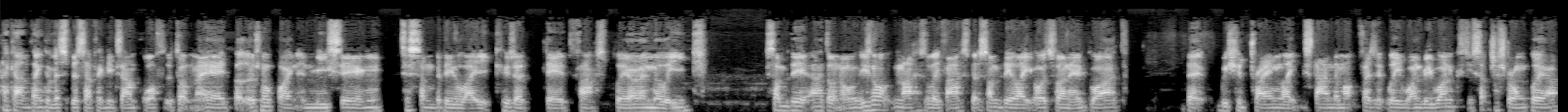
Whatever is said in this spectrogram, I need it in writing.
I can't think of a specific example off the top of my head, but there's no point in me saying to somebody like who's a dead fast player in the league, somebody I don't know, he's not massively fast, but somebody like Odsonne Edouard, that we should try and like stand him up physically one v one because he's such a strong player.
